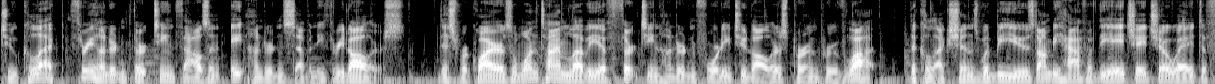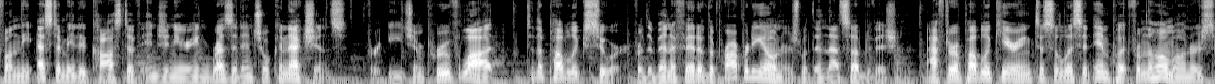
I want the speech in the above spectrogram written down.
to collect $313,873. This requires a one-time levy of $1,342 per improved lot. The collections would be used on behalf of the HHOA to fund the estimated cost of engineering residential connections for each improved lot to the public sewer for the benefit of the property owners within that subdivision. After a public hearing to solicit input from the homeowners,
